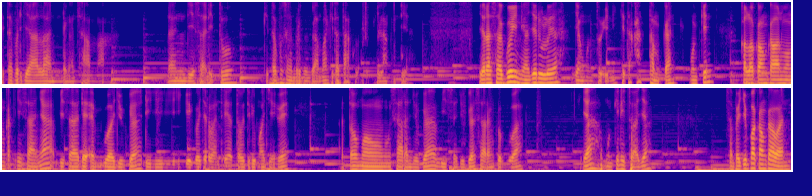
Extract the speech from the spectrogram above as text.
Kita berjalan dengan sama. Dan di saat itu kita pun saling bergenggaman, kita takut kehilangan dia. ya rasa gue ini aja dulu ya yang untuk ini kita katamkan mungkin kalau kawan-kawan mau angkat kisahnya bisa DM gue juga di IG gue Jarwantri atau di rumah JW atau mau saran juga bisa juga saran ke gue ya mungkin itu aja sampai jumpa kawan-kawan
